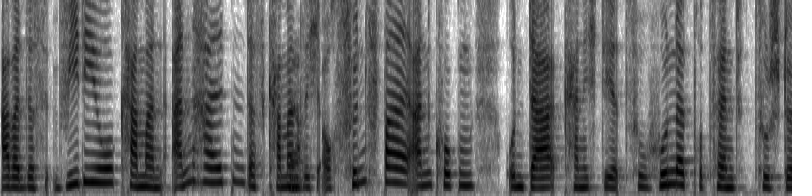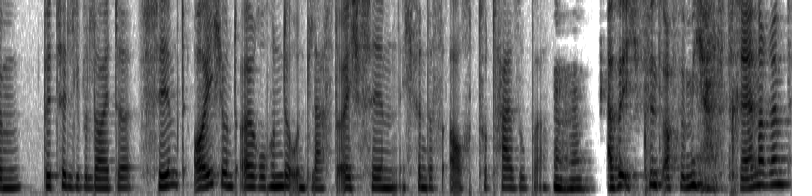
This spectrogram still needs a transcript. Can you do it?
Aber das Video kann man anhalten, das kann man ja. sich auch fünfmal angucken und da kann ich dir zu 100 Prozent zustimmen bitte, liebe Leute, filmt euch und eure Hunde und lasst euch filmen. Ich finde das auch total super. Mhm. Also ich finde es auch für mich als Trainerin,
